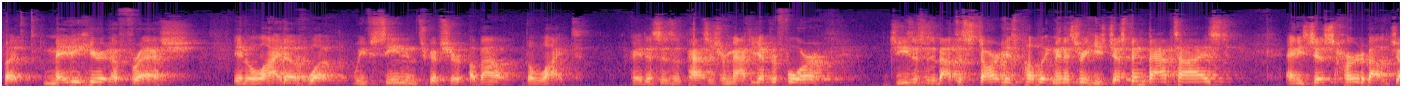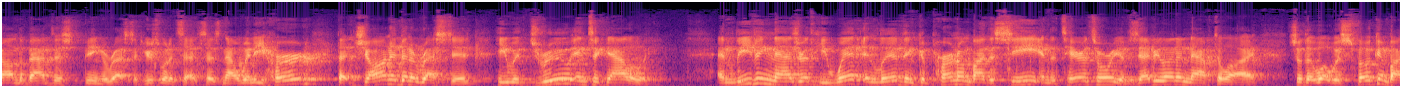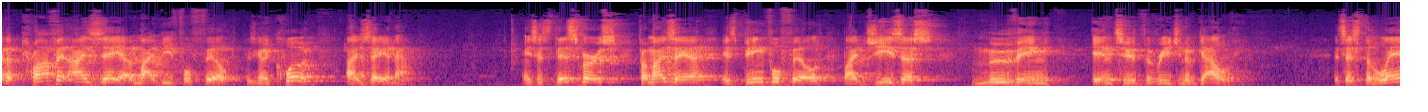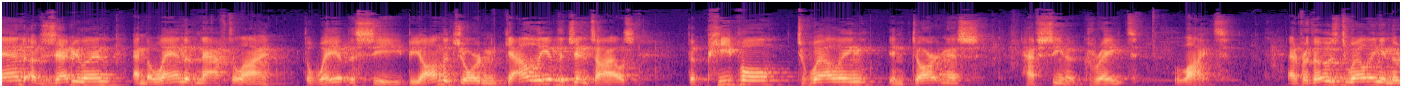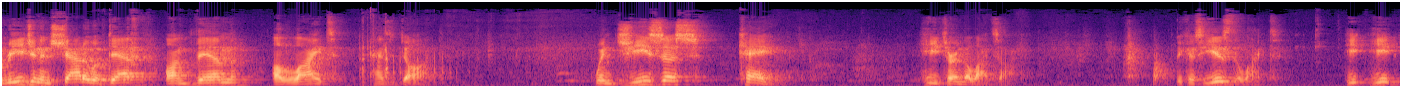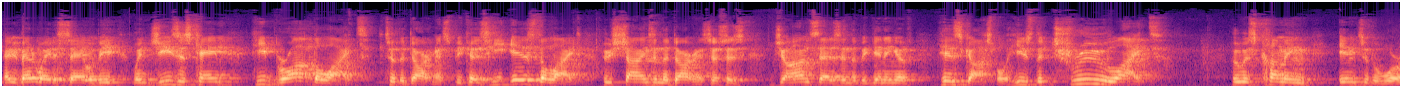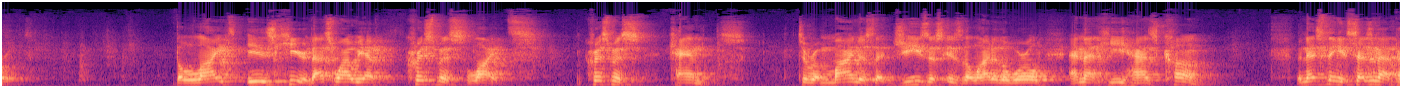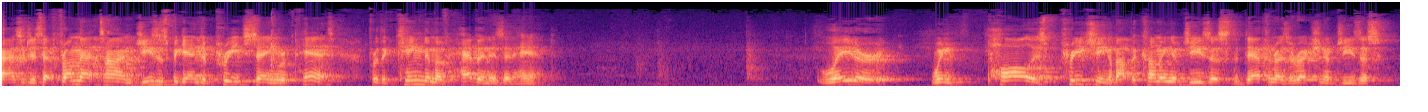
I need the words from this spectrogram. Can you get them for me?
but maybe hear it afresh in light of what we've seen in Scripture about the light. Okay, this is a passage from Matthew chapter 4. Jesus is about to start his public ministry. He's just been baptized and he's just heard about John the Baptist being arrested. Here's what it says. It says, Now when he heard that John had been arrested, he withdrew into Galilee. And leaving Nazareth, he went and lived in Capernaum by the sea in the territory of Zebulun and Naphtali, so that what was spoken by the prophet Isaiah might be fulfilled. He's going to quote Isaiah now. And he says, This verse from Isaiah is being fulfilled by Jesus moving into the region of Galilee. It says, The land of Zebulun and the land of Naphtali, the way of the sea, beyond the Jordan, Galilee of the Gentiles, the people dwelling in darkness have seen a great light. And for those dwelling in the region and shadow of death, on them a light has dawned. When Jesus came, he turned the lights on. Because he is the light. He, he, maybe a better way to say it would be when Jesus came, he brought the light to the darkness because he is the light who shines in the darkness. Just as John says in the beginning of his gospel, he's the true light who is coming into the world. The light is here. That's why we have Christmas lights, Christmas candles, to remind us that Jesus is the light of the world and that he has come. The next thing it says in that passage is that from that time Jesus began to preach, saying, Repent, for the kingdom of heaven is at hand. Later, when Paul is preaching about the coming of Jesus, the death and resurrection of Jesus,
